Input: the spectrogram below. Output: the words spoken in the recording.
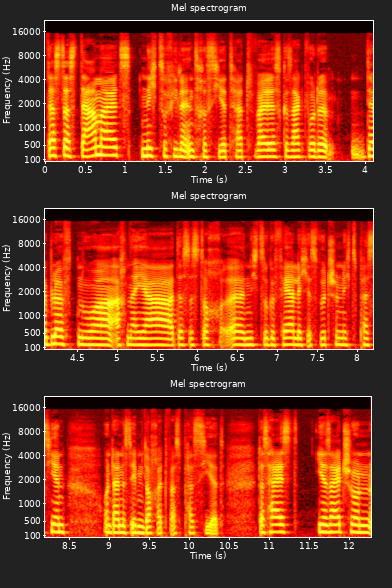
dass das damals nicht so viele interessiert hat, weil es gesagt wurde, der blöfft nur, ach naja, das ist doch äh, nicht so gefährlich, es wird schon nichts passieren. Und dann ist eben doch etwas passiert. Das heißt, ihr seid schon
